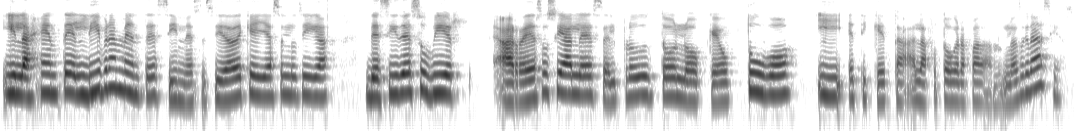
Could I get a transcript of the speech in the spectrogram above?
y la gente libremente, sin necesidad de que ella se los diga, decide subir a redes sociales el producto, lo que obtuvo y etiqueta a la fotógrafa dando las gracias.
